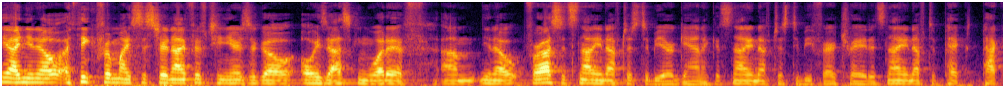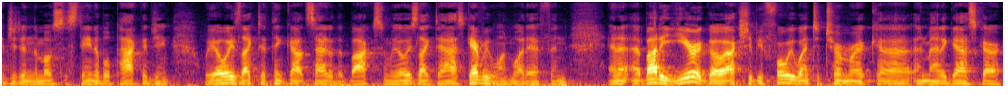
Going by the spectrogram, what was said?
Yeah, and you know, I think from my sister and I 15 years ago, always asking what if. Um, you know, for us, it's not enough just to be organic. It's not enough just to be fair trade. It's not enough to pack, package it in the most sustainable packaging. We always like to think outside of the box, and we always like to ask everyone what if. And, and about a year ago, actually, before we went to turmeric uh, and Madagascar,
